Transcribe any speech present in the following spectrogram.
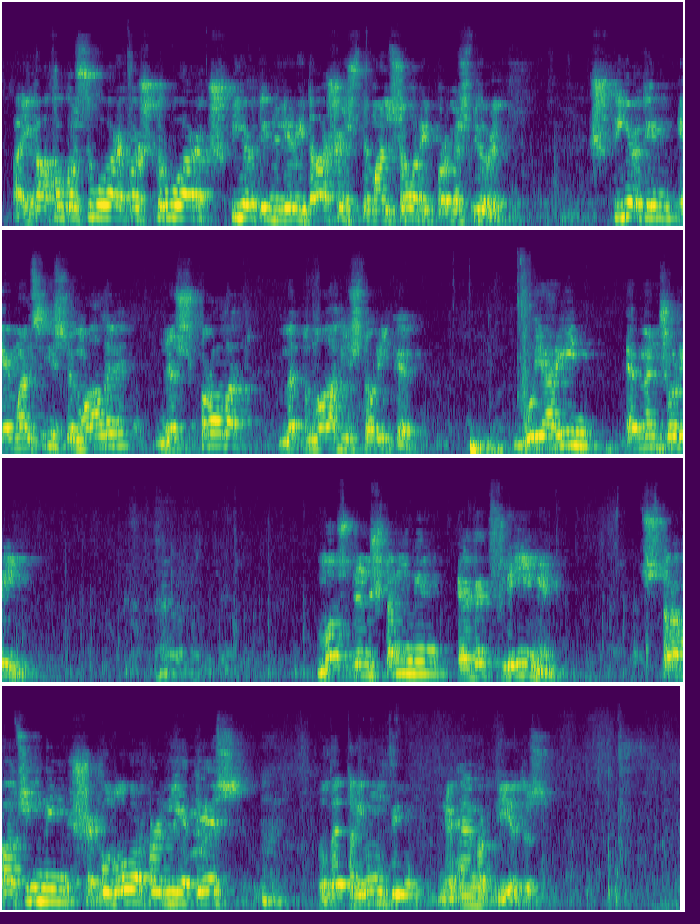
Ai ka fokusuar e përshkruar shpirtin liridashës të malësorit përmes tyre, shpirtin e Malësisë së Madhe në sprovat më të mëdha historike, bujarinë e mençurinë, mosnënshtrimin e vetëflijimin, strapacimin shekullor për mbijetesë dhe triumfin në emër të jetës.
